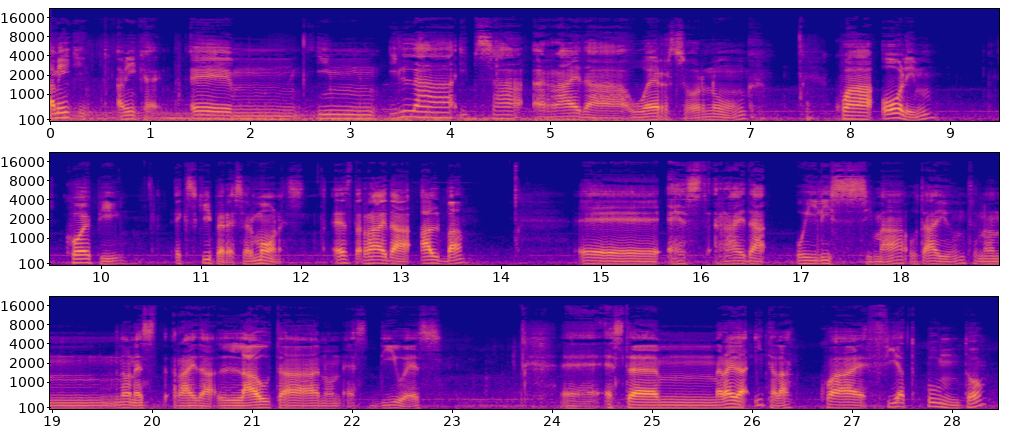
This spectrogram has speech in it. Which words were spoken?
Amici, amiche, ehm, in illa ipsa raida versor nunc, qua olim coepi excipere sermones. Est raida alba, eh, est raida uilissima, ut aiunt, non, non est raida lauta, non est dives, eh, est ehm, um, raida itala, quae fiat punto,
